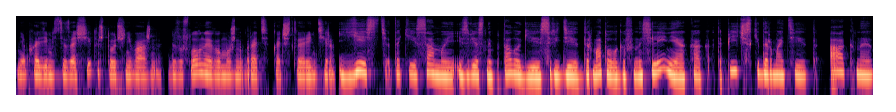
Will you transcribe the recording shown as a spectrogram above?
необходимости защиты, что очень важно. Безусловно, его можно брать в качестве ориентира. Есть такие самые известные патологии среди дерматологов и населения, как атопический дерматит, акне,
